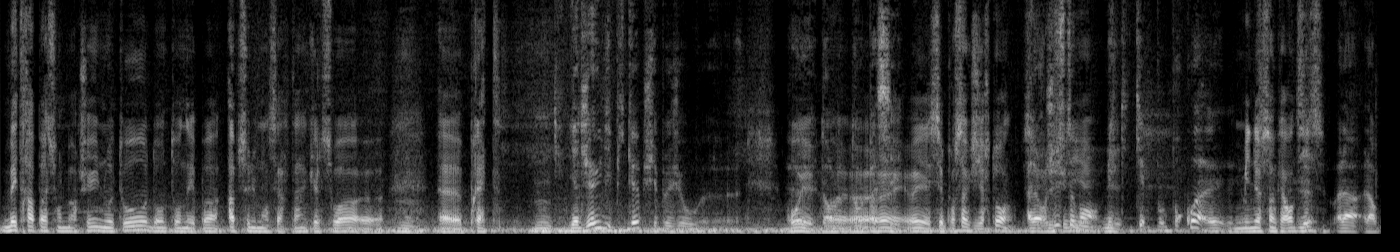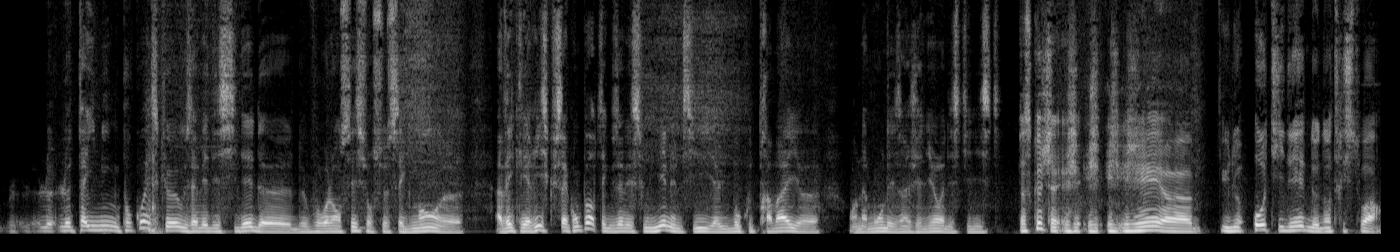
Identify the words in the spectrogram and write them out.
mettra pas sur le marché une auto dont on n'est pas absolument certain qu'elle soit euh, mmh. euh, prête. Mmh. Il y a déjà eu des pick-up chez Peugeot euh, oui, dans, dans, le passé. Oui, c'est pour ça que j'y retourne. Alors justement, mais pourquoi 1946. voilà. Alors le, le, timing. Pourquoi est-ce que vous avez décidé de, de, vous relancer sur ce segment avec les risques que ça comporte et que vous avez souligné, même s'il y a eu beaucoup de travail en amont des ingénieurs et des stylistes Parce que j'ai euh, une haute idée de notre histoire.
